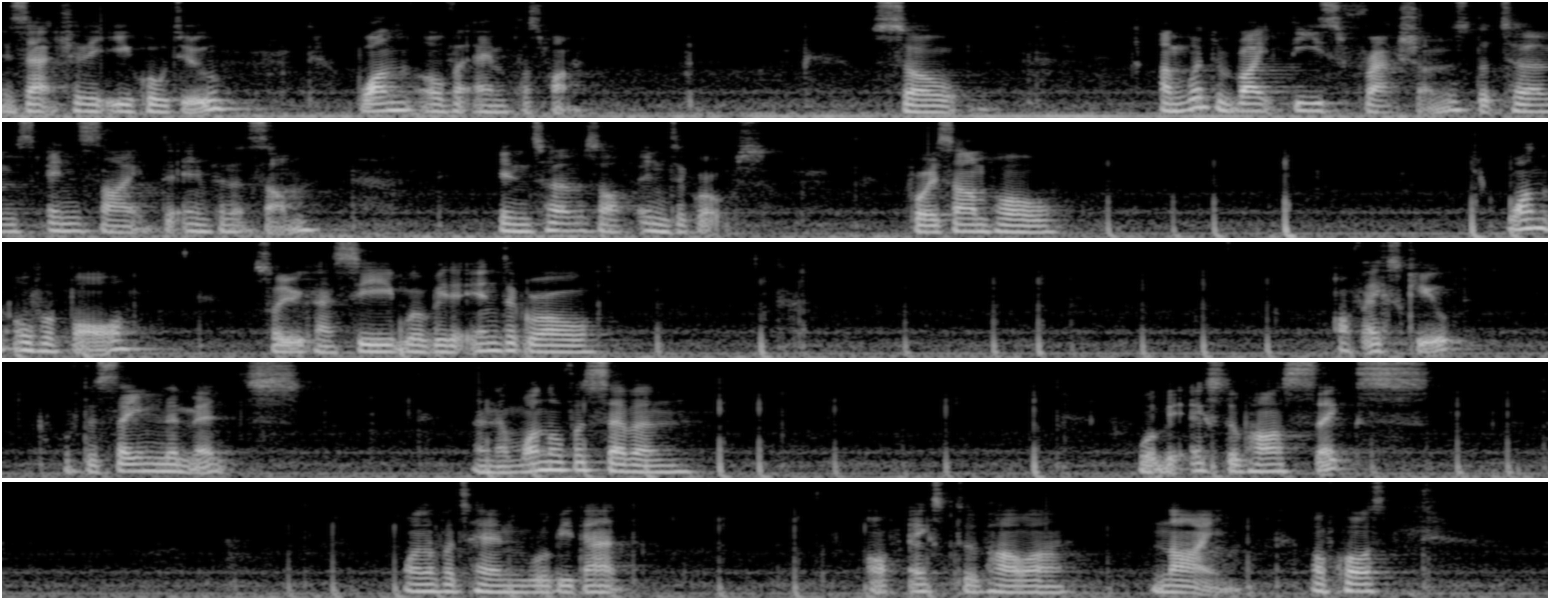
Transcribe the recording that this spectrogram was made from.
is actually equal to 1 over n plus 1. So I'm going to write these fractions, the terms inside the infinite sum, in terms of integrals. For example, 1 over 4 so you can see will be the integral of x cubed with the same limits. And then 1 over 7 will be x to the power 6. 1 over 10 will be that of x to the power 9. Of course,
